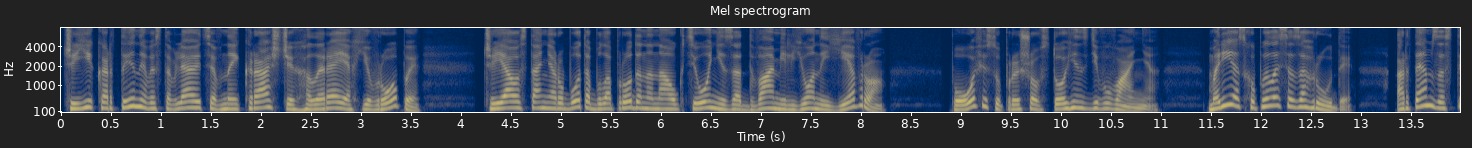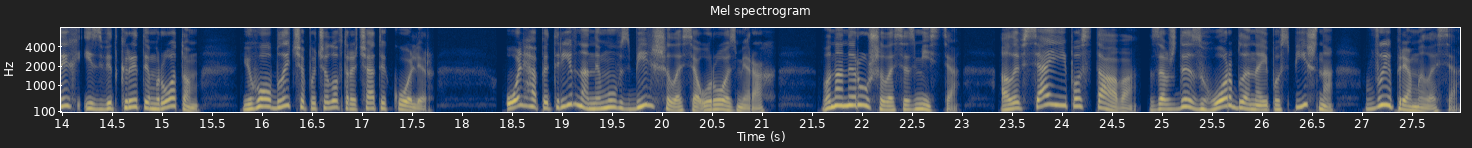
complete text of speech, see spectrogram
чиї картини виставляються в найкращих галереях Європи, чия остання робота була продана на аукціоні за 2 мільйони євро? По офісу пройшов стогін здивування. Марія схопилася за груди. Артем застиг із відкритим ротом, його обличчя почало втрачати колір. Ольга Петрівна немов збільшилася у розмірах. Вона не рушилася з місця, але вся її постава, завжди згорблена і поспішна, випрямилася.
